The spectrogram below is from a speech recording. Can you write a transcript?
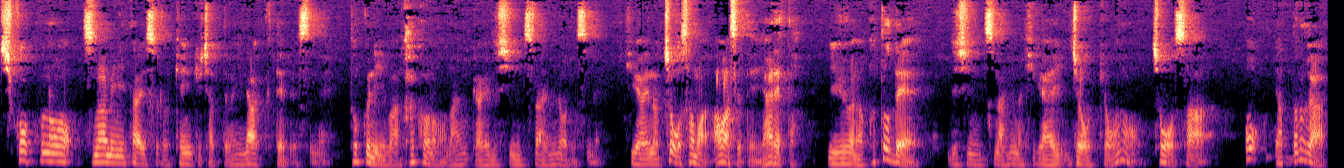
四国の津波に対する研究者っていうのはいなくてですね、特にまあ過去の南海地震津波のですね、被害の調査も合わせてやれというようなことで、地震津波の被害状況の調査をやったのが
